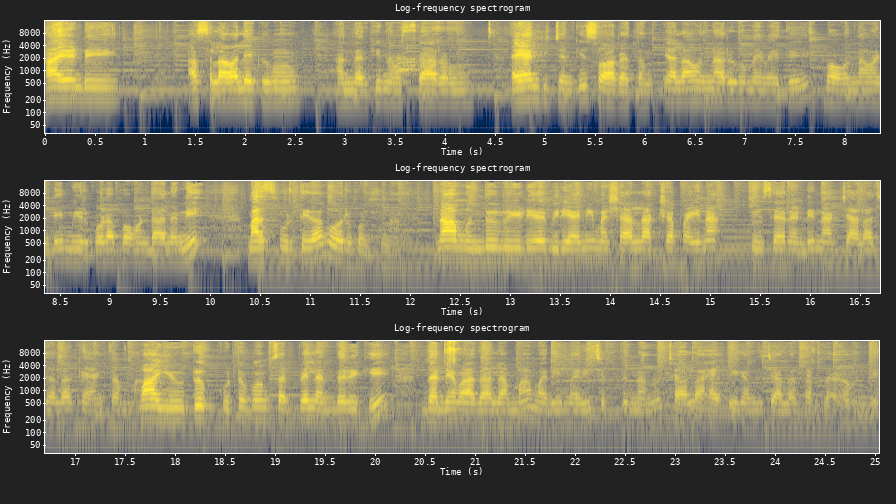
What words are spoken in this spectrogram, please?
హాయ్ అండి. అస్సలం అందరికీ నమస్కారం. అయాన్ కిచెన్కి స్వాగతం. ఎలా ఉన్నారు? మేమైతే బాగున్నామండి. మీరు కూడా బాగుండాలని మనస్ఫూర్తిగా కోరుకుంటున్నాను. నా ముందు వీడియో బిర్యానీ మసాలా లక్ష పైన చూశారండి. నాకు చాలా చాలా థ్యాంక్స్ అమ్మ. మా యూట్యూబ్ కుటుంబం సభ్యులందరికీ ధన్యవాదాలమ్మ. మరీ మరీ చెప్తున్నాను. చాలా హ్యాపీగా ఉంది. చాలా సరదాగా ఉంది.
